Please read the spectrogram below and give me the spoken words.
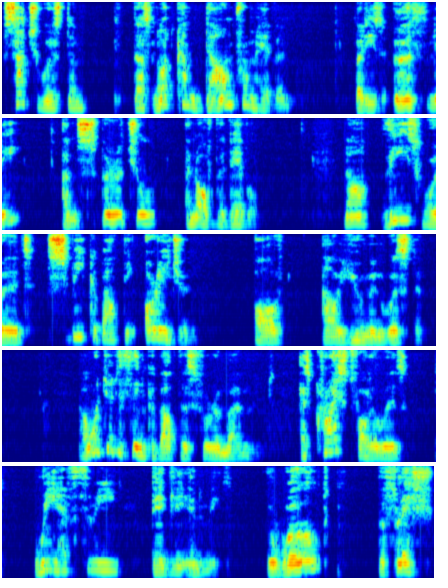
Such wisdom does not come down from heaven, but is earthly, unspiritual, and of the devil. Now, these words speak about the origin of our human wisdom. I want you to think about this for a moment. As Christ followers, we have three deadly enemies the world, the flesh,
